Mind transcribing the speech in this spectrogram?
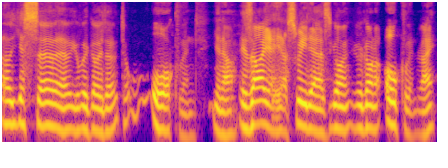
oh, yes, sir, we're going to, to Auckland, you know. Is, oh, yeah, yeah, sweet ass, going, we're going to Oakland, right?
